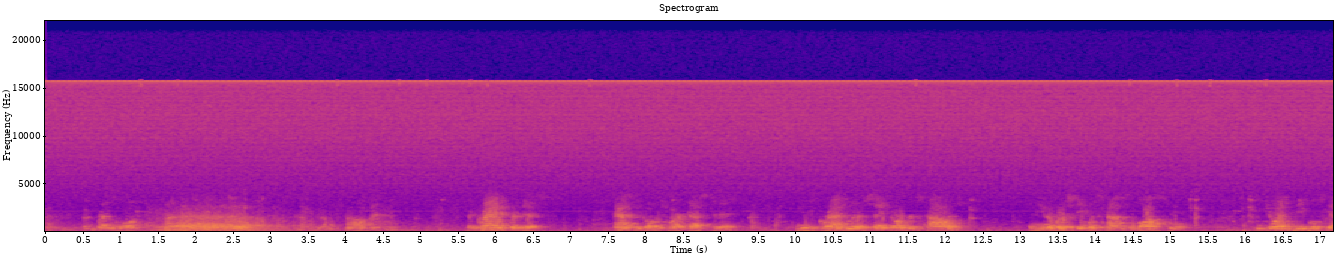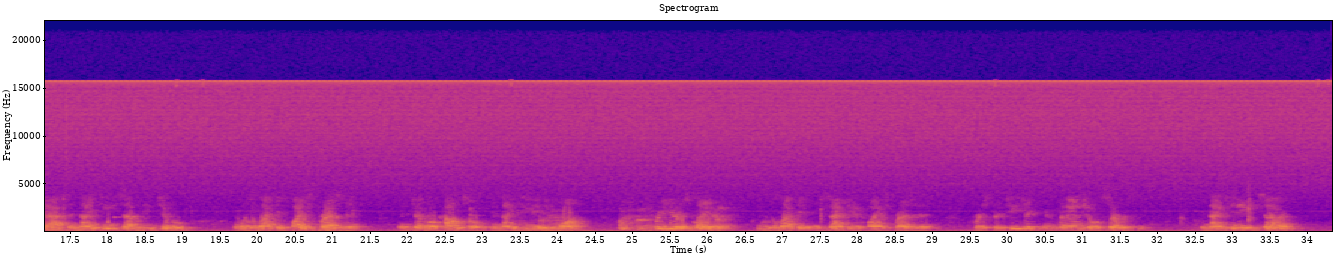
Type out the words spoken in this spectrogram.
friends along. The credit for this has to go to our guest today. He is a graduate of St. Norbert's College and the University of Wisconsin Law School. He joined the People's Gas in 1972 and was elected vice president and general counsel in 1981. Three years later, he was elected executive vice president for strategic and financial services. In 1987,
